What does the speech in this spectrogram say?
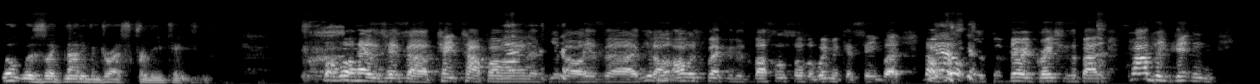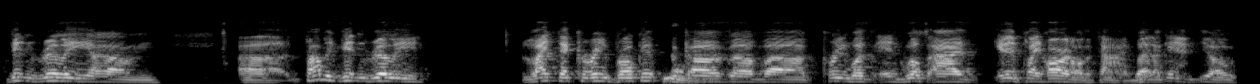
Wilt was like not even dressed for the occasion. Well, Wilt has his uh, tank top on, and you know his, uh, you know, always flexing his muscles so the women can see. But no, yes. Wilt was very gracious about it. Probably didn't didn't really, um, uh, probably didn't really like that Kareem broke it because of uh, Kareem was in Wilt's eyes. He didn't play hard all the time. But again, you know,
